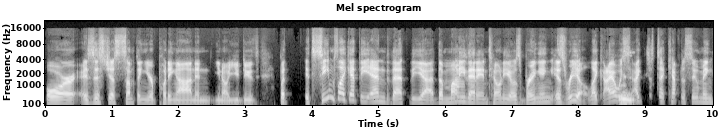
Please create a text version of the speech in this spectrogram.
or is this just something you're putting on and you know you do but it seems like at the end that the uh, the money that Antonio's bringing is real. Like I always, mm. I just kept assuming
